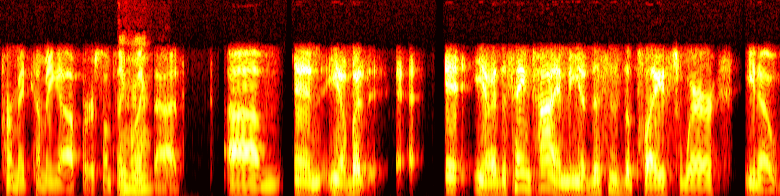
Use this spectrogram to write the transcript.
permit coming up or something mm-hmm. like that. Um, and you know, but it, you know, at the same time, you know, this is the place where you know,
